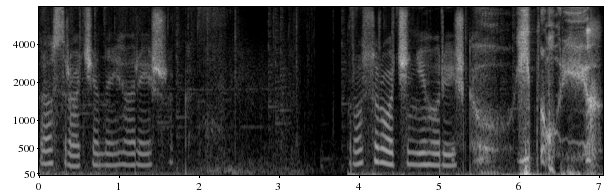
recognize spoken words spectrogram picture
Просрочений горішок. Просрочені горішки. Гіпногоріх!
